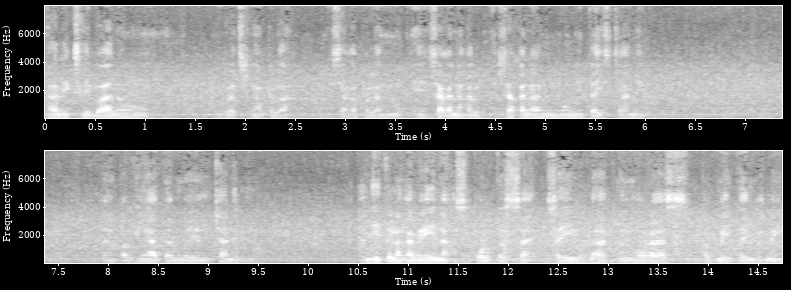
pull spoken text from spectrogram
Alex Libano, congrats nga pala isa ka palang isa ka na isa ka na monetize channel Kaya pag-ingatan mo yung channel mo. Andito lang kami nakasuporta sa, sa iyo lahat ng oras pag may time kami.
